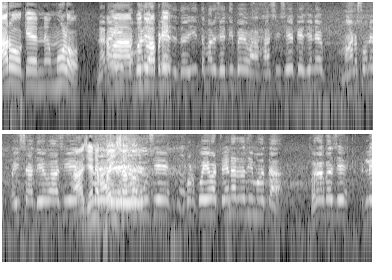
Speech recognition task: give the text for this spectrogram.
હારો કે મોળો. બધું આપણે એટલે તમારે જયદીપભાઈ હાસી છે કે જેને માણસોને પૈસા દેવા છે હા, જેને પૈસા તો- છે પણ કોઈ એવા ટ્રેનર નથી મળતા. બરાબર છે? એટલે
